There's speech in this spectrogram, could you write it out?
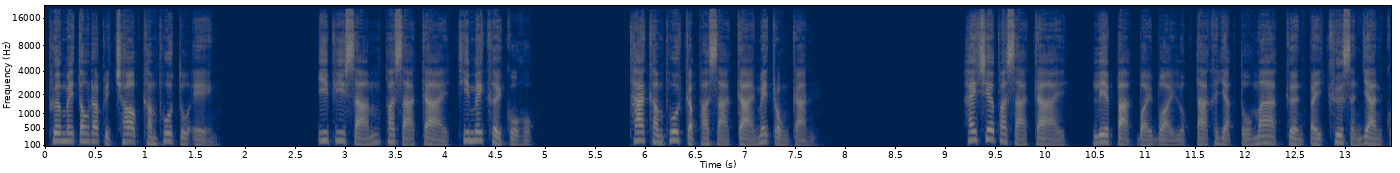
เพื่อไม่ต้องรับผิดชอบคำพูดตัวเอง EP 3ภาษากายที่ไม่เคยโกหก ถ้าคำพูดกับภาษากายไม่ตรงกัน ให้เชื่อภาษากาย เลียปากบ่อยๆ หลบตาขยับตัวมากเกินไปคือสัญญาณโก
